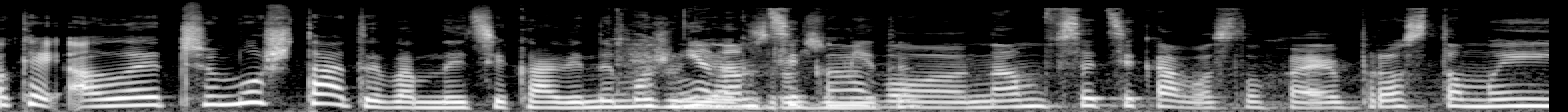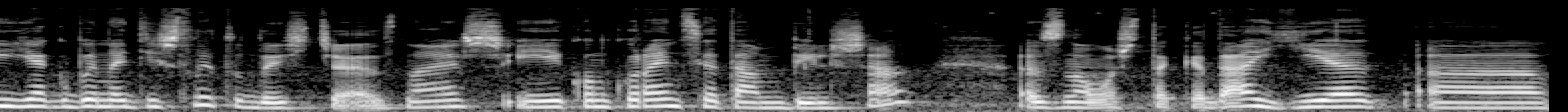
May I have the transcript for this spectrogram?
Окей, але чому штати вам не цікаві? Не можу Ні, ніяк нам зрозуміти. цікаво, нам все цікаво, слухай. Просто ми якби не дійшли туди ще, знаєш, і конкуренція там більша. Знову ж таки, да, є. Е,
